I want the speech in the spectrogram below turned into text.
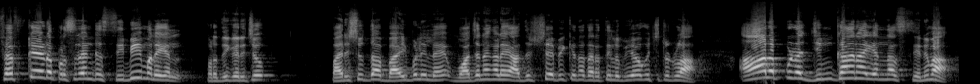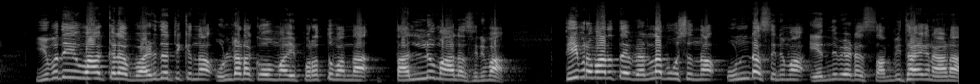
ഫെഫ്കയുടെ പ്രസിഡന്റ് സിബി മലയിൽ പ്രതികരിച്ചു. പരിശുദ്ധ ബൈബിളിലെ വചനങ്ങളെ അധിക്ഷേപിക്കുന്ന തരത്തിൽ ഉപയോഗിച്ചിട്ടുള്ള ആലപ്പുഴ ജിംഖാന എന്ന സിനിമ യുവതി യുവാക്കളെ വഴിതെറ്റിക്കുന്ന ഉള്ളടക്കവുമായി പുറത്തു വന്ന തല്ലുമാല സിനിമ തീവ്രവാദത്തെ വെള്ളപൂശുന്ന ഉണ്ട സിനിമ എന്നിവയുടെ സംവിധായകനാണ്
